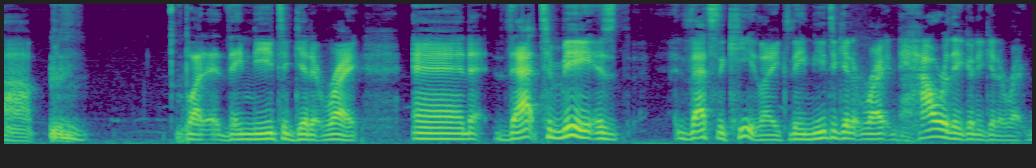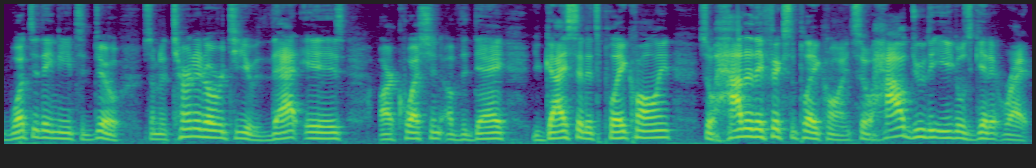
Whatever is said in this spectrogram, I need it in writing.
Uh, but they need to get it right. And that to me is that's the key. Like they need to get it right. And how are they going to get it right? What do they need to do? So I'm going to turn it over to you. That is our question of the day. You guys said it's play calling. So how do they fix the play calling? So how do the Eagles get it right?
